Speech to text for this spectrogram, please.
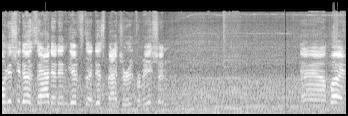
I guess she does that and then gives the dispatcher information. Uh, but,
